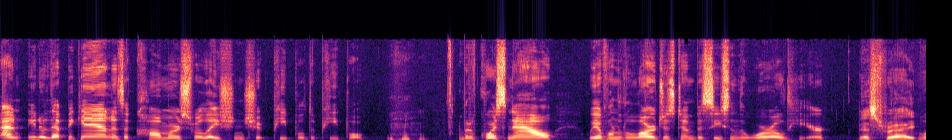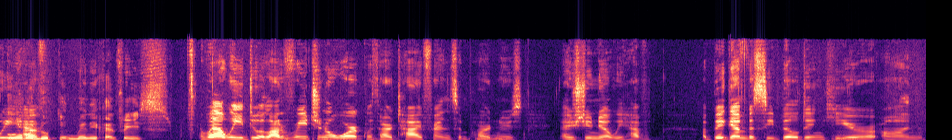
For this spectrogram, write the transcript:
And you know that began as a commerce relationship, people to people. but of course now we have one of the largest embassies in the world here. That's right, We have- overlooking many countries. Well, we do a lot of regional work with our Thai friends and partners. As you know, we have a big embassy building mm-hmm. here on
